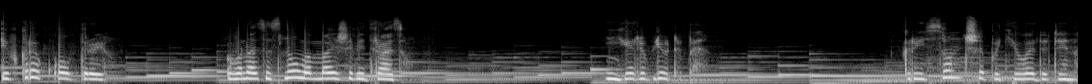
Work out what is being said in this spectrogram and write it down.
і вкрив ковдрою. Вона заснула майже відразу. Я люблю тебе. Крізь сон шепотіла дитина.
